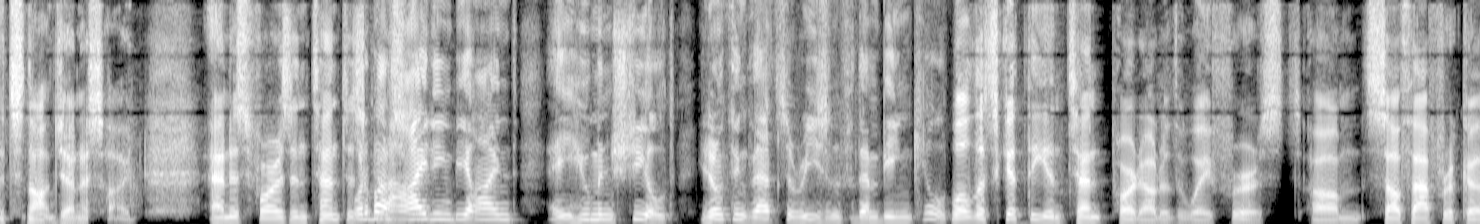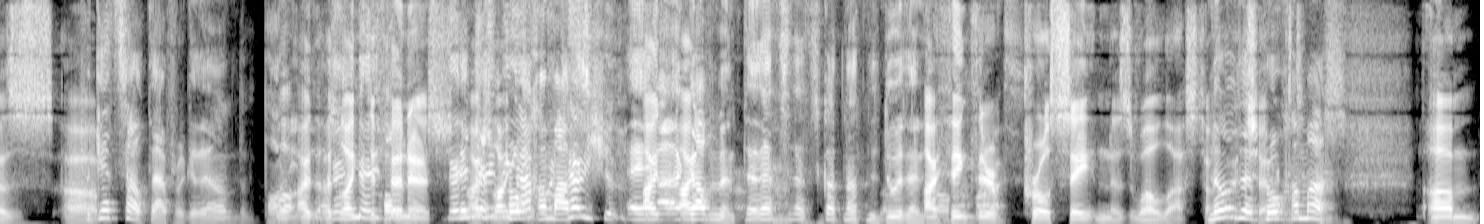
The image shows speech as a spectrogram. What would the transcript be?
it's not genocide. And as far as intent is What about hiding behind a human shield? You don't think that's a reason for them being killed? Well, let's get the intent part out of the way first. Um, South Africa's. Uh, Forget South Africa. They're not the party. well, I'd, I'd like to made- finish. they They're I'd like, pro Hamas application. uh, I- I- government. That's that's got nothing to do with I think they're pro Satan as well. Last time, No, I they're pro Hamas. Um,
